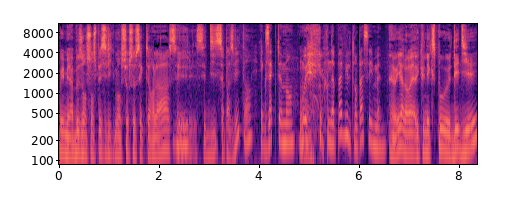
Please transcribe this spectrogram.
Oui, mais à Besançon spécifiquement sur ce secteur-là, c'est, ça passe vite. Hein exactement. Oui, on n'a pas vu le temps passer même. Ah oui, alors avec une expo dédiée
